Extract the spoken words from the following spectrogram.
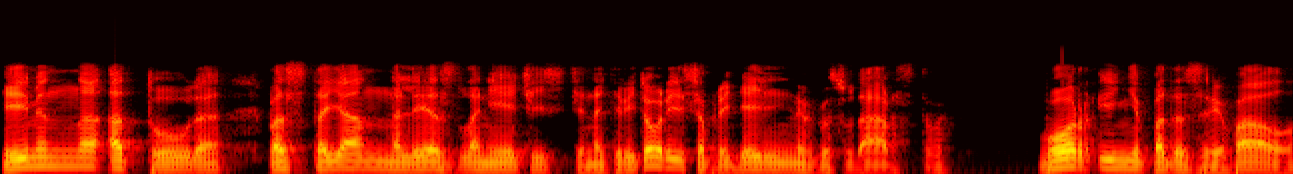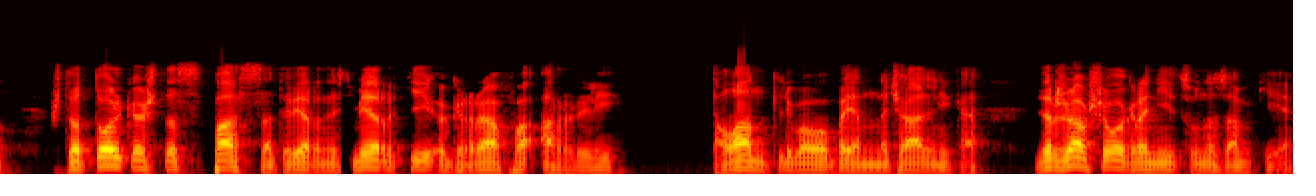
Именно оттуда постоянно лезла нечисть на территории сопредельных государств. Вор и не подозревал, что только что спас от верной смерти графа Орли, талантливого военачальника, державшего границу на замке.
